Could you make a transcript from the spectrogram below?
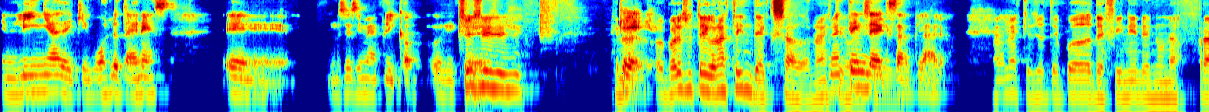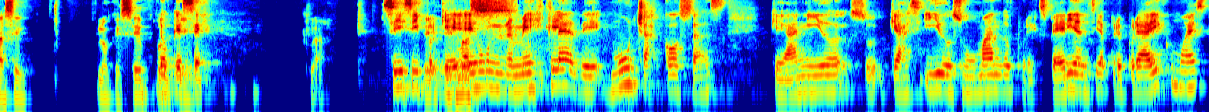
línea de que vos lo tenés. Eh, no sé si me explico. sí, sí, sí por eso te digo, no está indexado. No, está indexado, claro. No, es que yo te puedo definir en una frase lo que sé. lo que sé. Sí, sí, porque es, una mezcla de muchas cosas que han ido, que has ido sumando por experiencia, pero por ahí como es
